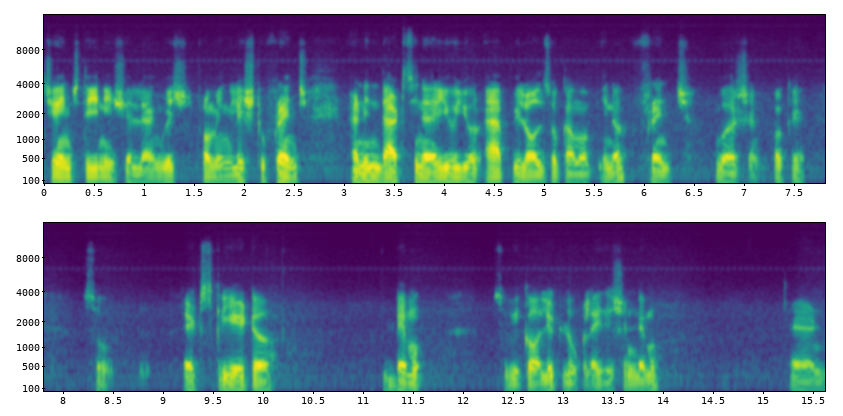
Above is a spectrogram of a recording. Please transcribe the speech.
change the initial language from English to French and in that scenario your app will also come up in a French version okay? So let's create a demo. So we call it localization demo. And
